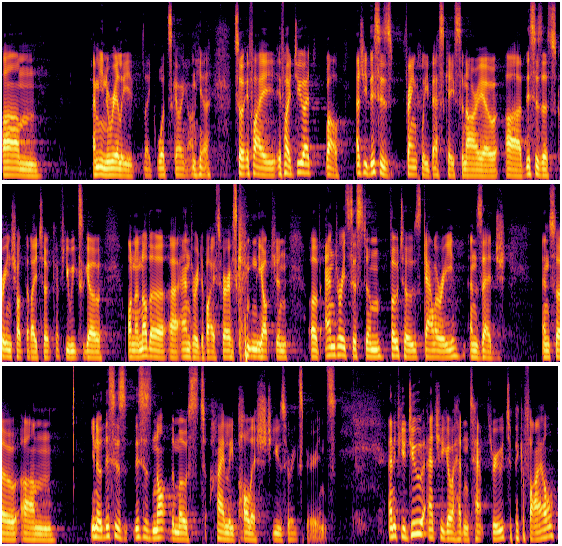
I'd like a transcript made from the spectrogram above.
Um, I mean, really, like, what's going on here? So if I, if I do, add well, actually, this is frankly best case scenario. Uh, this is a screenshot that I took a few weeks ago on another uh, Android device where I was given the option of Android system, photos, gallery, and Zedge. And so, um, you know, this is, this is not the most highly polished user experience. And if you do actually go ahead and tap through to pick a file,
